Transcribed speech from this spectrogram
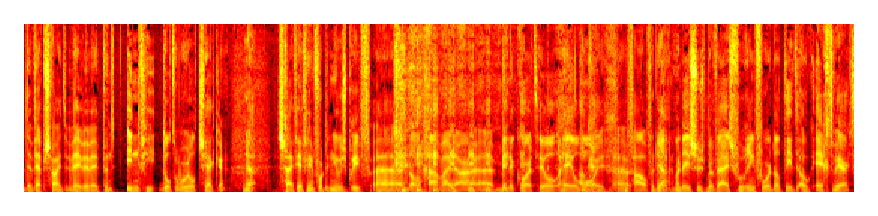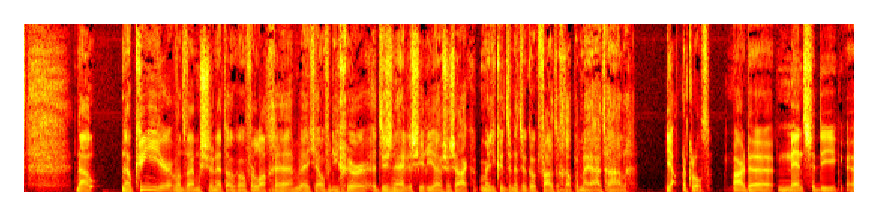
de website www.invi.world checken. Ja. Schrijf je even in voor de nieuwsbrief. Uh, dan gaan wij daar uh, binnenkort heel, heel okay. mooi uh, verhaal verdelen. Ja, maar er is dus bewijsvoering voor dat dit ook echt werkt. Nou, nou kun je hier, want wij moesten er net ook over lachen, hè, een beetje over die geur. Het is een hele serieuze zaak, maar je kunt er natuurlijk ook foute grappen mee uithalen. Ja, dat klopt. Maar de mensen die. Uh,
